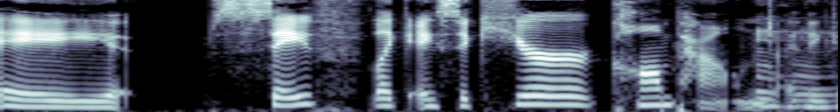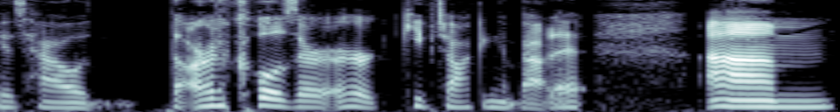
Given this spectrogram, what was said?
a safe like a secure compound mm-hmm. i think mm-hmm. is how the articles are, are keep talking about it. Um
